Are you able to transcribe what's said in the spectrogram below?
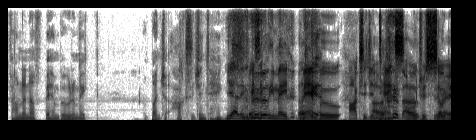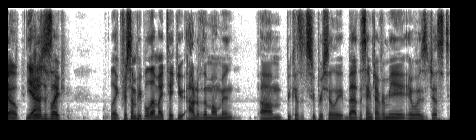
found enough bamboo to make a bunch of oxygen tanks Yeah, they basically made bamboo oxygen tanks, was- which was so right? dope. Yeah. It was just like like for some people that might take you out of the moment um because it's super silly but at the same time for me it was just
